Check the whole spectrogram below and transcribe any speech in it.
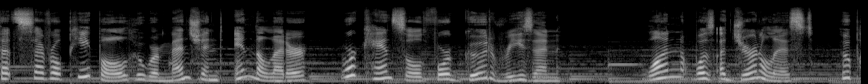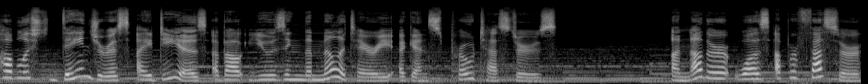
that several people who were mentioned in the letter were cancelled for good reason. One was a journalist who published dangerous ideas about using the military against protesters. Another was a professor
